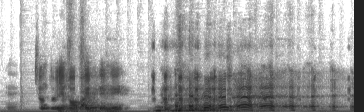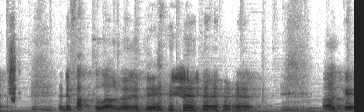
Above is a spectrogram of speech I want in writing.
Okay. Contohnya COVID ini. ini faktual banget ya. Oke, okay.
